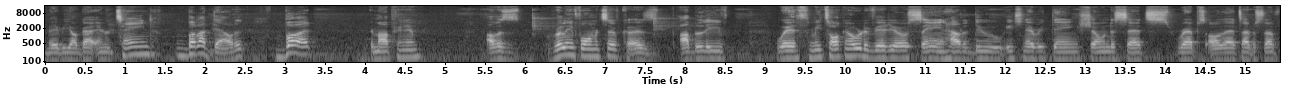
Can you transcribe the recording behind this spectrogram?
Maybe y'all got entertained, but I doubt it. But in my opinion, I was really informative because I believe with me talking over the video, saying how to do each and everything, showing the sets, reps, all that type of stuff,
